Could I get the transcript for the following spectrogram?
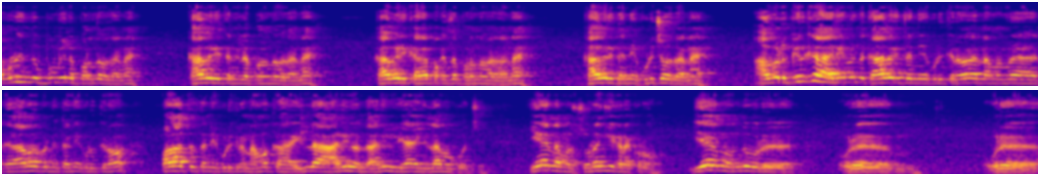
அவளும் இந்த பூமியில் பிறந்தவ தானே? காவேரி தண்ணியில் பிறந்தவ தானே? காவேரி கரை பக்கத்தில் பிறந்தவ தானே? காவேரி தண்ணியை குடித்தவர் தானே? அவருக்கு இருக்க அறிவு இந்த காவேரி தண்ணியை குடிக்கிறோம் நம்ம மே- தாமிரபரணி தண்ணி குடிக்கிறோம் பலாத்து தண்ணி குடிக்கிறோம் நமக்கு இல்லை அறிவு அந்த அறிவு ஏன் இல்லாமல் போச்சு? ஏன் நம்ம சுரங்கி கிடக்கிறோம்? ஏன் வந்து ஒரு ஒரு ஒரு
